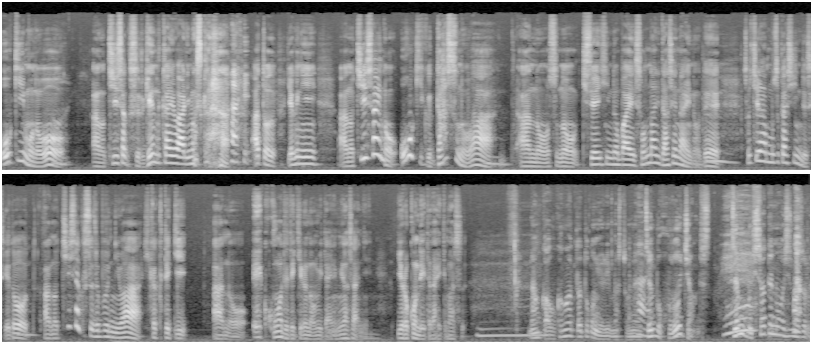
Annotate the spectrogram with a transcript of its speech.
大きいものを、はい。あの小さくする限界はありますから、はい。あと逆にあの小さいのを大きく出すのは、あのその既製品の場合そんなに出せないので、そちらは難しいんですけど、あの小さくする分には比較的あのえここまでできるの？みたいに皆さんに喜んでいただいてます。なんか伺ったところによりますとね、はい。全部ほどいちゃうんです。全部下手のしなさる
